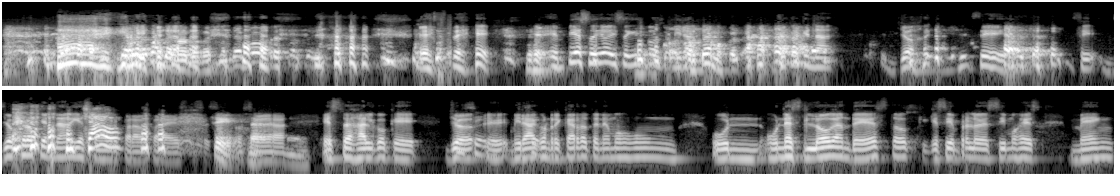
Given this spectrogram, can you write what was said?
este, empiezo yo y seguimos. Mira, yo creo que nada yo, sí, sí, yo creo que nadie está preparado para eso. o sea, esto es algo que yo, eh, mira, con Ricardo tenemos un un eslogan de esto que, siempre lo decimos es, men,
